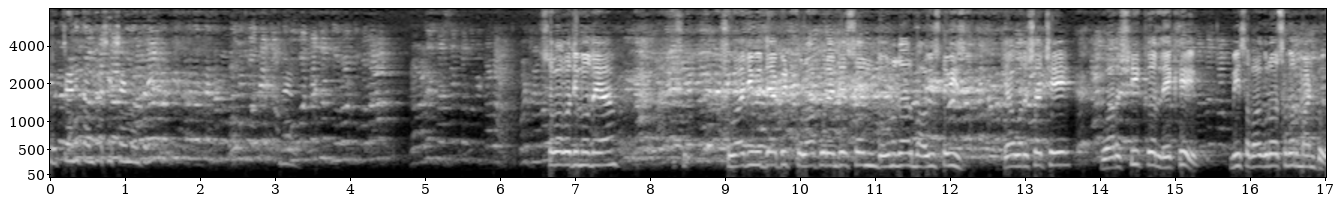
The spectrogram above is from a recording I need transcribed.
उच्च आणि तंत्र शिक्षण मंत्री. सभापती महोदया शिवाजी विद्यापीठ कोल्हापूर यांचे सन दोन हजार बावीस तेवीस या वर्षाचे वार्षिक लेखे मी सभागृहासमोर मांडतो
